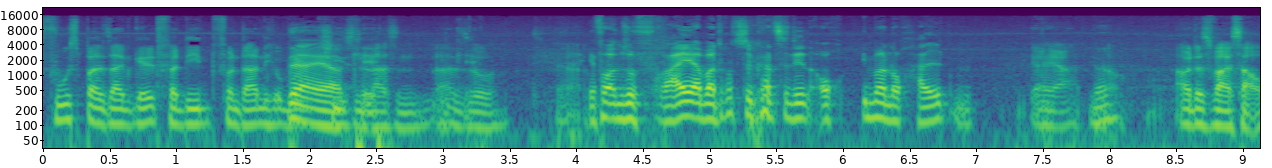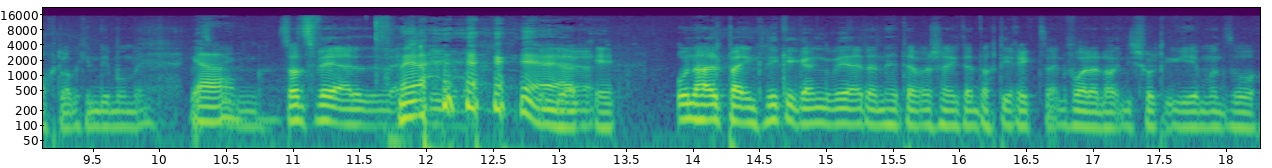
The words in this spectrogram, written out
Fußball sein Geld verdient, von da nicht unbedingt Ja, ja, schießen okay. lassen. Also, Ja, vor allem so frei, aber trotzdem kannst du den auch immer noch halten. ja, ja, Ja. genau. Aber das weiß er auch, glaube ich, in dem Moment. Ja. Deswegen, sonst wäre er, wär Ja. ja, okay. unhaltbar in den Knick gegangen wäre, dann hätte er wahrscheinlich dann doch direkt seinen Vorderleuten die Schuld gegeben und so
